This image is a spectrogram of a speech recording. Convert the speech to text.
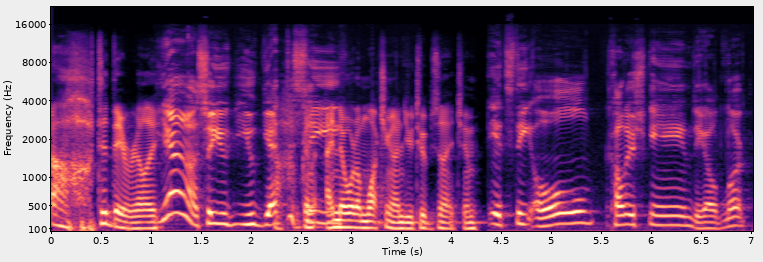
Oh, did they really? Yeah, so you, you get oh, to see. I know what I'm watching on YouTube tonight, Jim. It's the old color scheme, the old look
